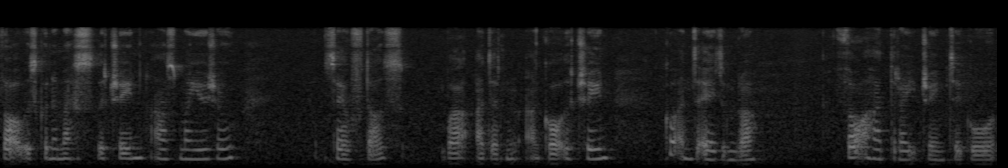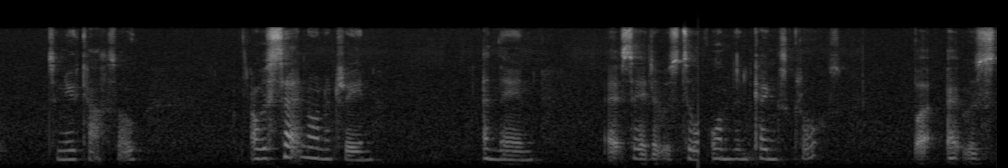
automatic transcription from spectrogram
Thought I was going to miss the train as my usual self does, but I didn't. I got the train, got into Edinburgh, thought I had the right train to go to Newcastle. I was sitting on a train and then it said it was to London King's Cross but it was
